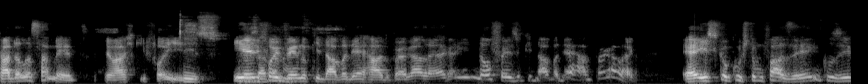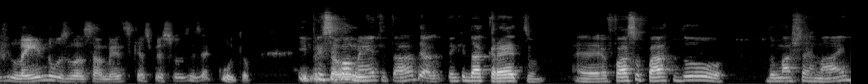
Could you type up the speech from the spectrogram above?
cada lançamento. Eu acho que foi isso. isso e exatamente. ele foi vendo o que dava de errado para a galera e não fez o que dava de errado para a galera. É isso que eu costumo fazer, inclusive lendo os lançamentos que as pessoas executam. E principalmente, então... tá, Tem que dar crédito. É, eu faço parte do, do Mastermind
